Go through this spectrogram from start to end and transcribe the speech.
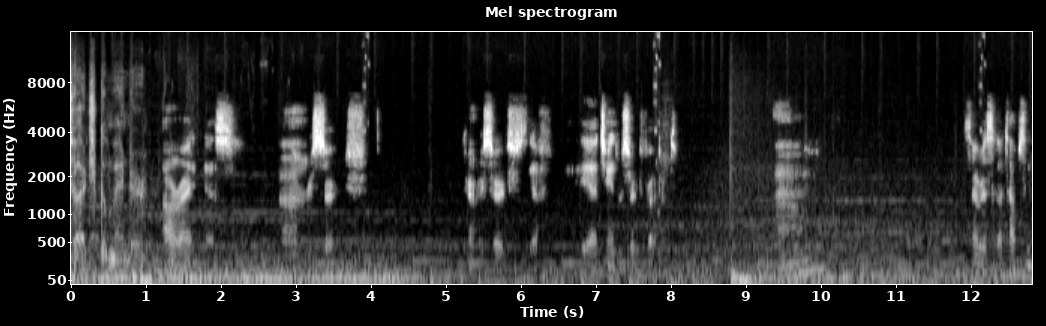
touch, Commander. Alright, yes. Um, research. Current research. Yeah, yeah change research project. Um, Cyberdisc autopsy?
